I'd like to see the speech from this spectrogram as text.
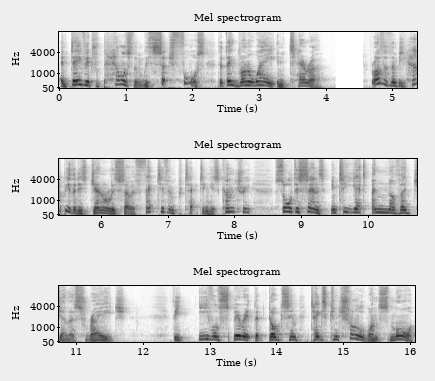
and David repels them with such force that they run away in terror. Rather than be happy that his general is so effective in protecting his country, Saul descends into yet another jealous rage. The evil spirit that dogs him takes control once more,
